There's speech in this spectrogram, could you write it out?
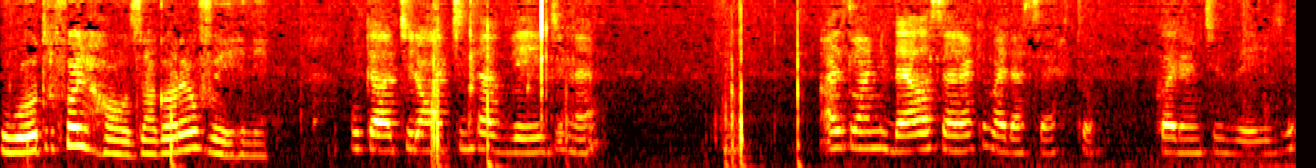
O outro foi rosa, agora é o verde. Porque ela tirou uma tinta verde, né? A slime dela, será que vai dar certo? Corante verde.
